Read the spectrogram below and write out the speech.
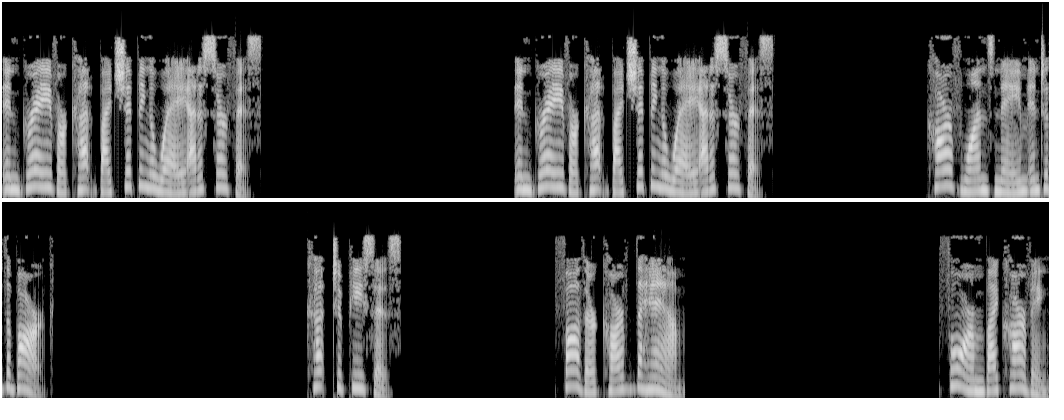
Engrave or cut by chipping away at a surface. Engrave or cut by chipping away at a surface. Carve one's name into the bark. Cut to pieces. Father carved the ham. Form by carving.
